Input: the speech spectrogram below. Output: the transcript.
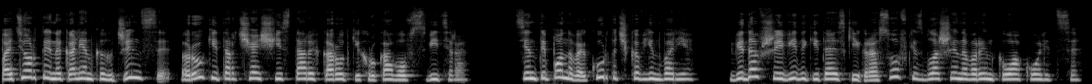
Потертые на коленках джинсы, руки, торчащие из старых коротких рукавов свитера, синтепоновая курточка в январе, видавшие виды китайские кроссовки с блошиного рынка у околицы.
